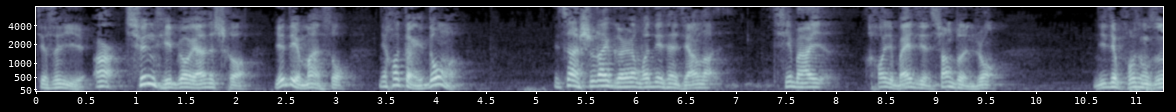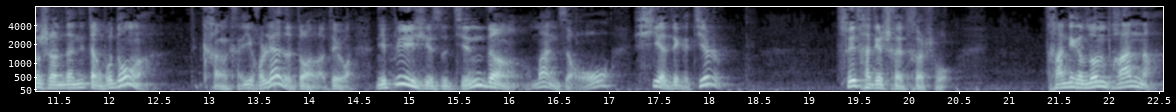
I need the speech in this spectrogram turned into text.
这是一二，群体表演的车也得慢速，你好蹬一动啊。你站十来个人，我那天讲了，起码好几百斤，上吨重。你这普通自行车，那你蹬不动啊，坑坑一会儿链子断了，对吧？你必须是紧蹬慢走，泄这个劲儿。所以他这车特殊，他那个轮盘呐，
